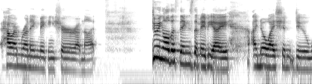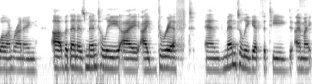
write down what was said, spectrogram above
how i'm running making sure i'm not doing all the things that maybe i i know i shouldn't do while i'm running uh, but then as mentally i i drift and mentally get fatigued i might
